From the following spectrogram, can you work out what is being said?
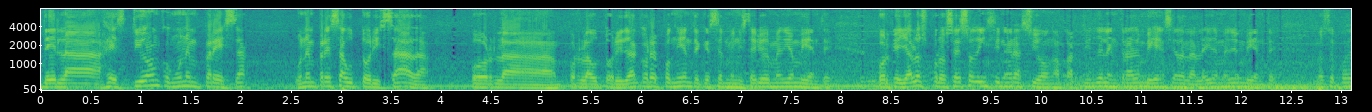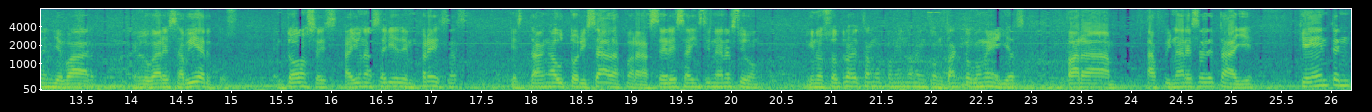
de la gestión con una empresa, una empresa autorizada por la, por la autoridad correspondiente, que es el Ministerio del Medio Ambiente, porque ya los procesos de incineración, a partir de la entrada en vigencia de la Ley de Medio Ambiente, no se pueden llevar en lugares abiertos. Entonces, hay una serie de empresas que están autorizadas para hacer esa incineración y nosotros estamos poniéndonos en contacto con ellas para afinar ese detalle, que eh,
